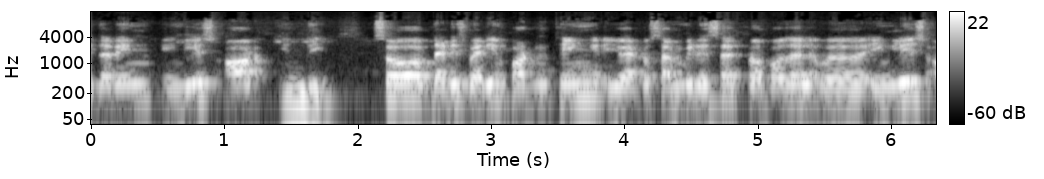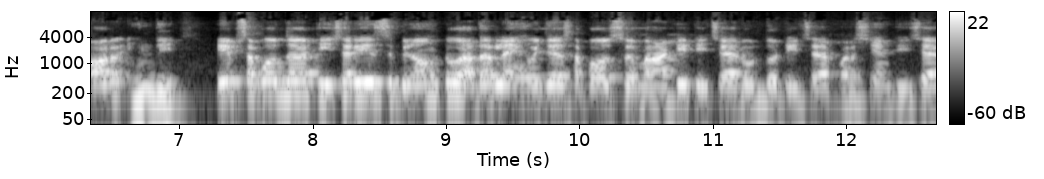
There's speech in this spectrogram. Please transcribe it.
either in English or Hindi. So that is very important thing. You have to submit research proposal uh, english or hindi. If suppose the teacher is belong to other languages suppose marathi teacher urdu teacher persian teacher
